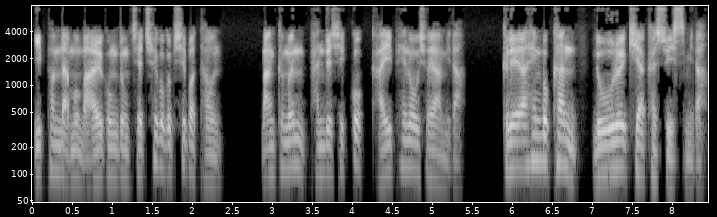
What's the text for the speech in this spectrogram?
이팝나무 마을 공동체 최고급 실버타운 만큼은 반드시 꼭 가입해 놓으셔야 합니다. 그래야 행복한 노후를 기약할 수 있습니다.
